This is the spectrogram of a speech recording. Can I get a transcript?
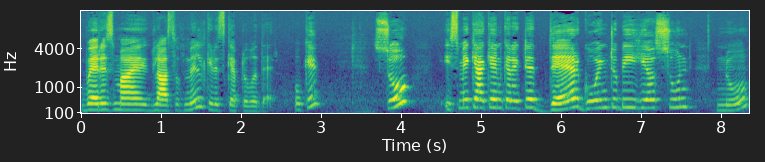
where is my glass of milk it is kept over there okay so इसमें क्या क्या इनकरेक्ट है there going to be here soon no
